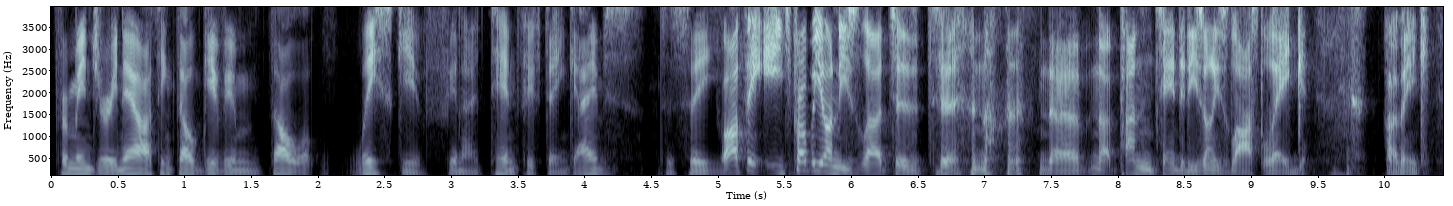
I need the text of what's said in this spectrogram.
from injury now. I think they'll give him they'll at least give you know 10, 15 games to see. Well, I think he's probably on his uh, to, to no, no pun intended. He's on his last leg. I think.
